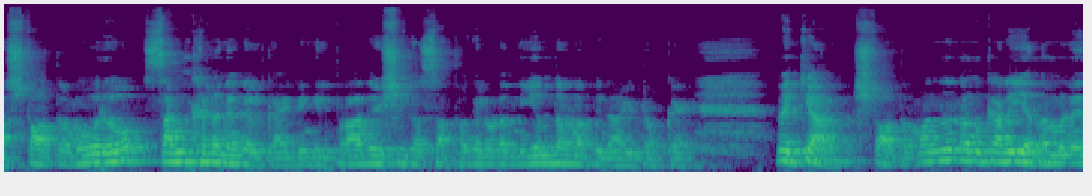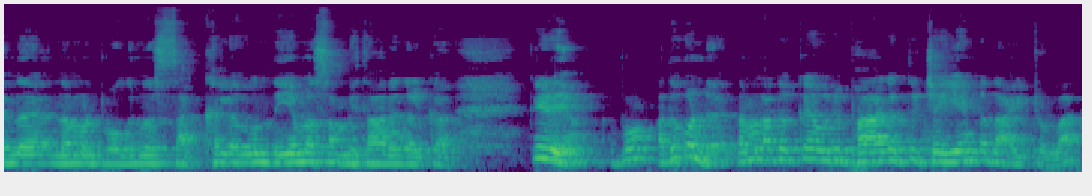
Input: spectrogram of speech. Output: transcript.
സ്തോത്രം. ഓരോ സംഘടനകൾക്ക് അല്ലെങ്കിൽ പ്രാദേശിക സഭകളുടെ നിയന്ത്രണത്തിനായിട്ടൊക്കെ വെക്കാം. സ്തോത്രം. അന്ന് നമുക്കറിയാം നമ്മൾ ഇന്ന് നമ്മൾ പോകുന്ന സകലവും നിയമ സംവിധാനങ്ങൾക്ക് കീഴെയാണ് അപ്പം അതുകൊണ്ട് നമ്മളതൊക്കെ ഒരു ഭാഗത്ത് ചെയ്യേണ്ടതായിട്ടുള്ള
